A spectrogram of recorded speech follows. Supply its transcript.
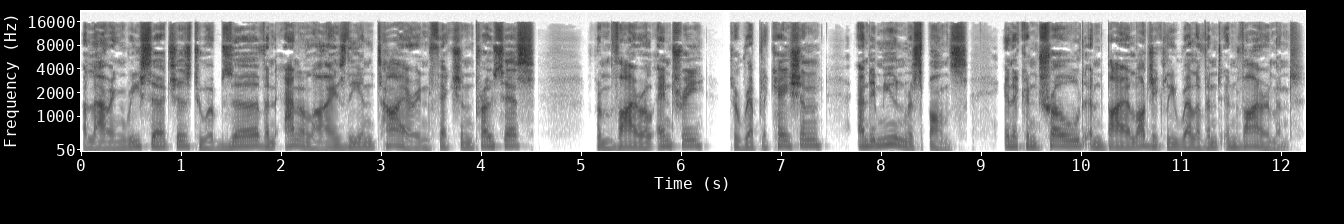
allowing researchers to observe and analyze the entire infection process, from viral entry to replication and immune response in a controlled and biologically relevant environment.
